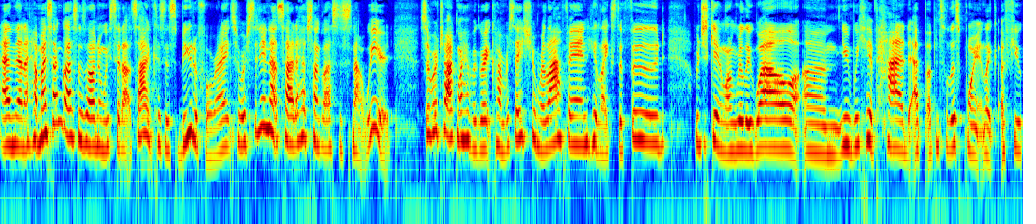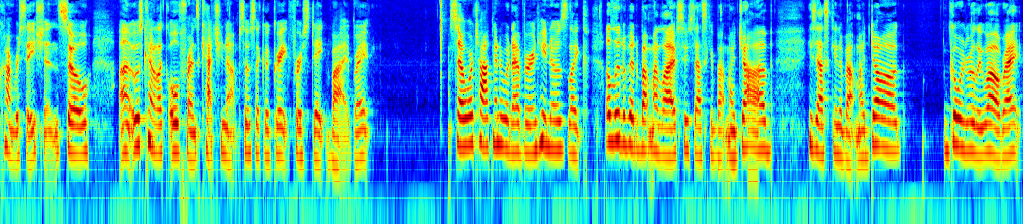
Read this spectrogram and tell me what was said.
and then I have my sunglasses on, and we sit outside because it's beautiful, right? So we're sitting outside. I have sunglasses. It's not weird. So we're talking. We have a great conversation. We're laughing. He likes the food. We're just getting along really well. Um, we have had up, up until this point like a few conversations. So uh, it was kind of like old friends catching up. So it's like a great first date vibe, right? So we're talking or whatever, and he knows like a little bit about my life. So he's asking about my job. He's asking about my dog going really well, right?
